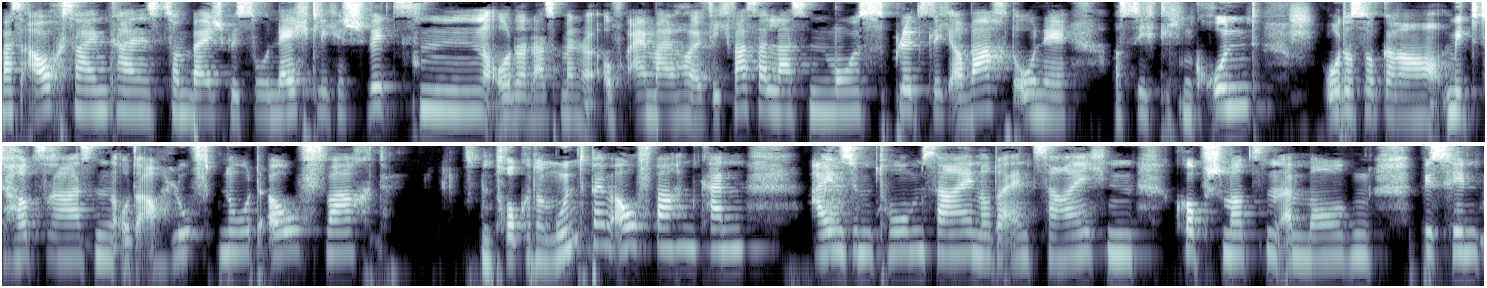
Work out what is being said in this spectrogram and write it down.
Was auch sein kann, ist zum Beispiel so nächtliches Schwitzen oder dass man auf einmal häufig Wasser lassen muss, plötzlich erwacht ohne ersichtlichen Grund oder sogar mit Herzrasen oder auch Luftnot aufwacht. Ein trockener Mund beim Aufwachen kann ein Symptom sein oder ein Zeichen, Kopfschmerzen am Morgen bis hin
